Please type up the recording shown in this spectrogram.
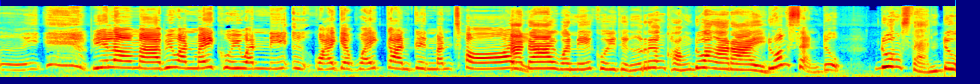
เฮ้ยพี่เรามาพี่วันไม่คุยวันนี้อึควายเก็บไว้ก่อนกลิ่นมันชอยอะได้วันนี้คุยถึงเรื่องของด้วงอะไร ด้วงแสนดุ ด้วงแสนดุ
